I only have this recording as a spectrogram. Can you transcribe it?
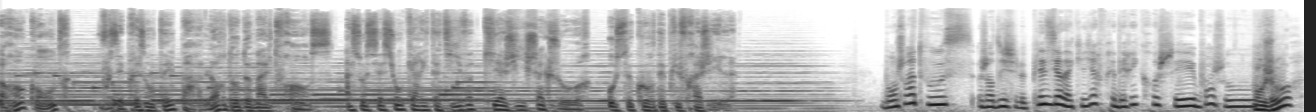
Rencontre vous est présentée par l'Ordre de Malte France, association caritative qui agit chaque jour au secours des plus fragiles. Bonjour à tous. Aujourd'hui, j'ai le plaisir d'accueillir Frédéric Rocher. Bonjour. Bonjour.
